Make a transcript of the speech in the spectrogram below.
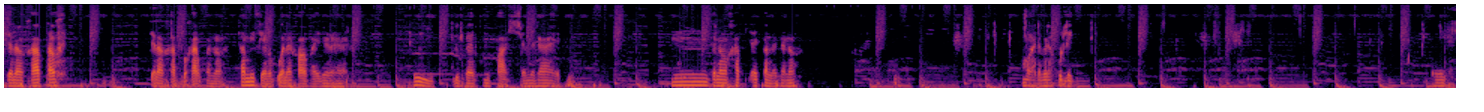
เดี๋ยวเราครับเตาเดี๋ยวเราครับตัวครับกันเนาะถ้ามีเสียงรบกวนอะไรขออภัยด้วยนะฮะอุ้ยลืมไปปุ่มขวาใช้ไม่ได้ อืมเดี๋ยวเราครับพิกแอคก่อนแล้วกันเนาะ มาเดี๋ยวไปทำขุดเหล็กโอเค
